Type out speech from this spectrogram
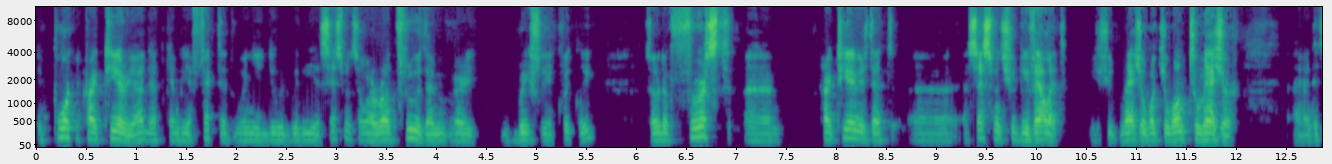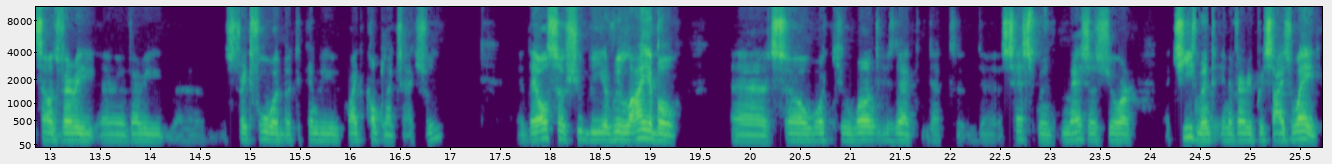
important criteria that can be affected when you do it with the assessment. So I run through them very briefly and quickly. So the first uh, criteria is that uh, assessment should be valid. You should measure what you want to measure. And it sounds very, uh, very uh, straightforward, but it can be quite complex actually. They also should be reliable. Uh, so what you want is that, that the assessment measures your achievement in a very precise way.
